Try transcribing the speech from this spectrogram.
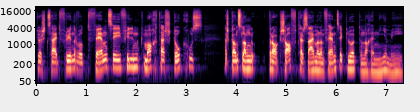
Du hast gesagt, früher, wo du Fernsehfilm gemacht hast, Dokus, hast du ganz lange daran geschafft, hast einmal am Fernsehen geschaut und nachher nie mehr.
